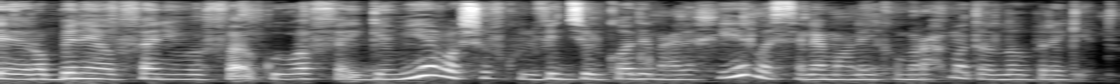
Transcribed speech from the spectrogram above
آه، ربنا يوفقني ويوفقكم ويوفق الجميع وأشوفكم الفيديو القادم على خير والسلام عليكم ورحمة الله وبركاته.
